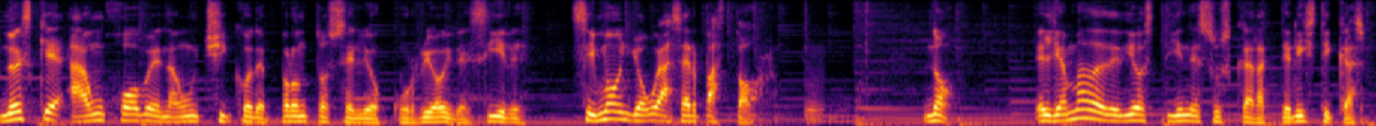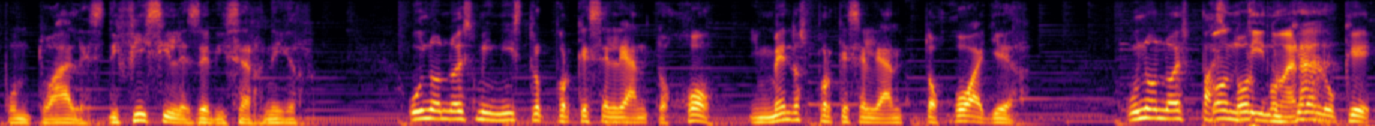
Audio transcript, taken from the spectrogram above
No es que a un joven, a un chico de pronto se le ocurrió y decir, Simón, yo voy a ser pastor. No, el llamado de Dios tiene sus características puntuales, difíciles de discernir. Uno no es ministro porque se le antojó, y menos porque se le antojó ayer. Uno no es pastor porque era lo que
